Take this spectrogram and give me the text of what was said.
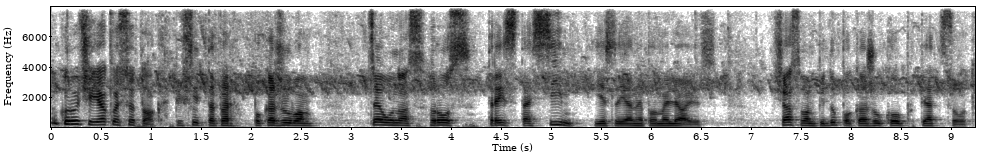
Ну, коротше, якось отак. Пішліть тепер покажу вам. Це у нас ROS 307, якщо я не помиляюсь. Зараз вам піду покажу КОП 500.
